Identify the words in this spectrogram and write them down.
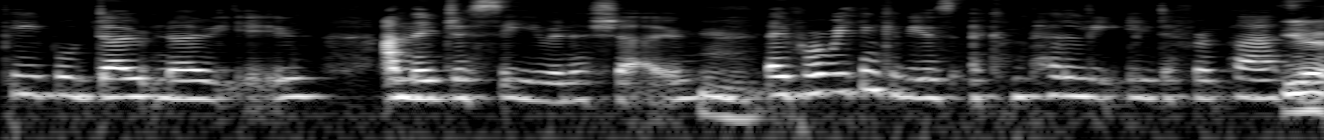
people don't know you and they just see you in a show, Mm. they probably think of you as a completely different person Yeah.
